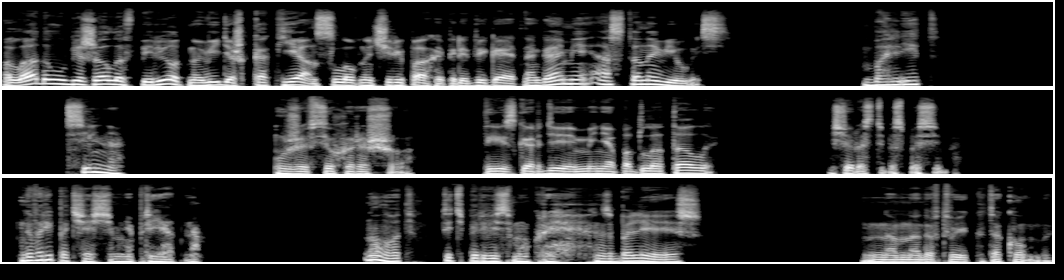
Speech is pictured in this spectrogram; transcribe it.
Лада убежала вперед, но, видишь, как Ян, словно черепаха, передвигает ногами, остановилась. «Болит? Сильно?» «Уже все хорошо. Ты с Гордеем меня подлатала. Еще раз тебе спасибо». «Говори почаще, мне приятно». «Ну вот, ты теперь весь мокрый, заболеешь». «Нам надо в твои катакомбы».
